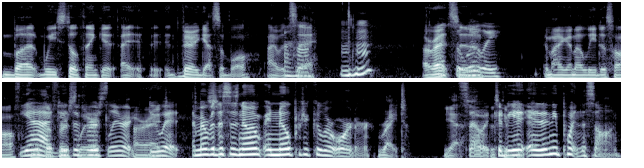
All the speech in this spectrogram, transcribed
but we still think it. I, it's very guessable. I would say. Mm-hmm. All right. Absolutely. So, am I gonna lead us off? yeah, with the do first the lyric? first lyric. All Do right. it. Remember, this is no in no particular order, Right. Yes. so it this could be at, at any point in the song.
